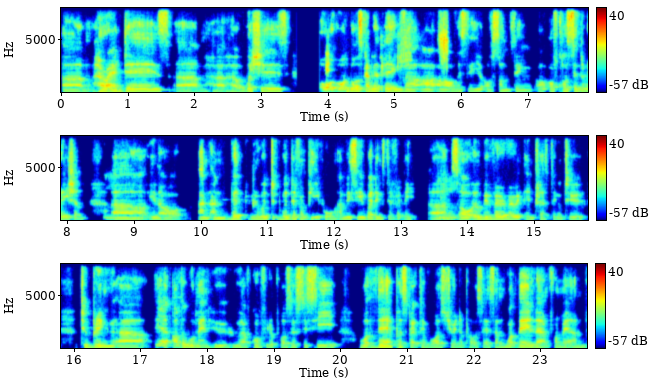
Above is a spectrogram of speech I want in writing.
um her ideas, um her her wishes all, all those kind of things are, are, are obviously of something of, of consideration mm-hmm. uh you know and and we're, we're, we're different people and we see weddings differently um mm. so it'll be very very interesting to to bring uh yeah other women who who have gone through the process to see what their perspective was during the process and what they learned from it and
